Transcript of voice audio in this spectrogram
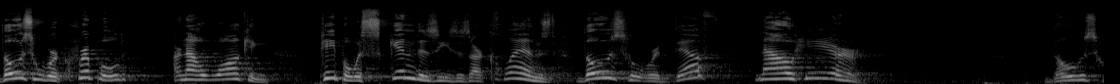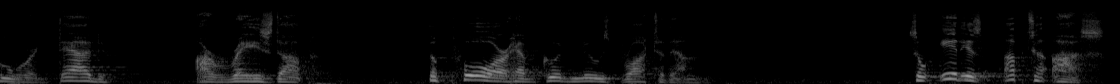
those who were crippled are now walking. People with skin diseases are cleansed, those who were deaf now hear. Those who were dead are raised up. The poor have good news brought to them. So it is up to us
